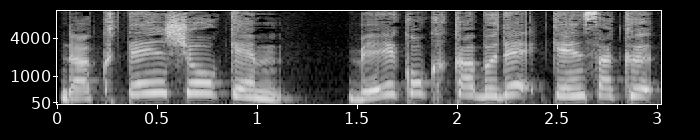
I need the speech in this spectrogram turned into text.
楽天証券米国株で検索。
